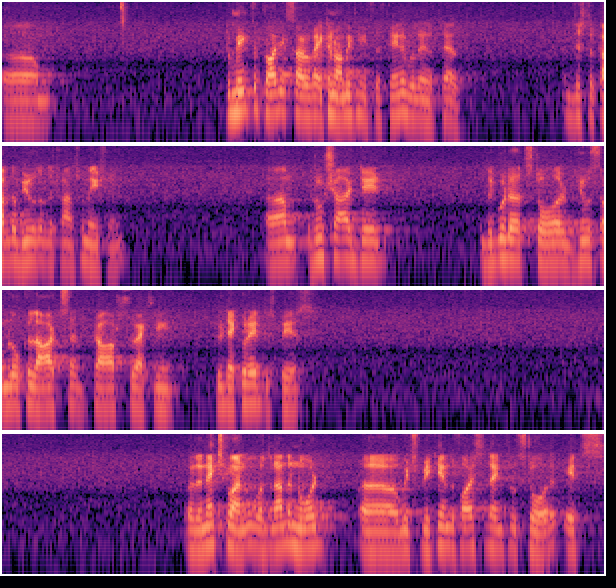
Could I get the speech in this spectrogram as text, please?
um, to make the project sort of economically sustainable in itself. Just a couple of views of the transformation. Um, Rushard did the Good Earth store, used some local arts and crafts to actually to decorate the space. Well, the next one was another node uh, which became the Forest Essential store. It's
